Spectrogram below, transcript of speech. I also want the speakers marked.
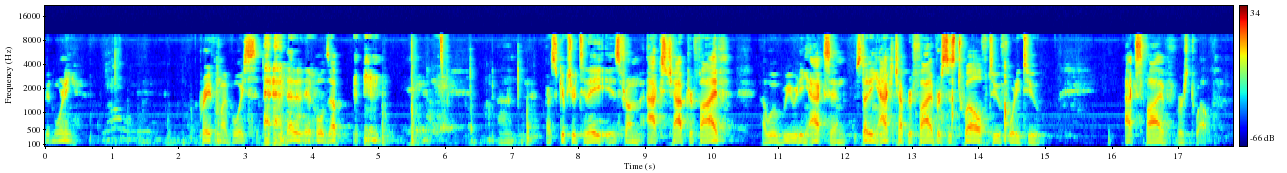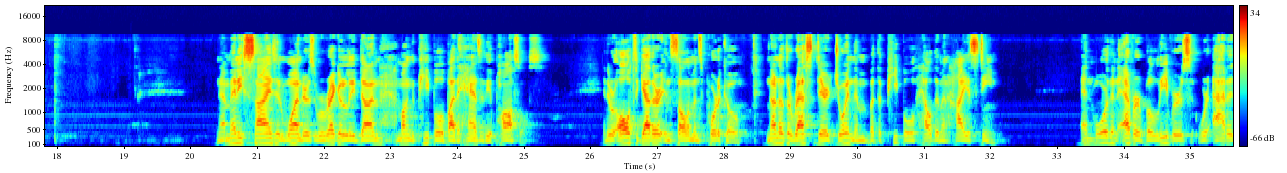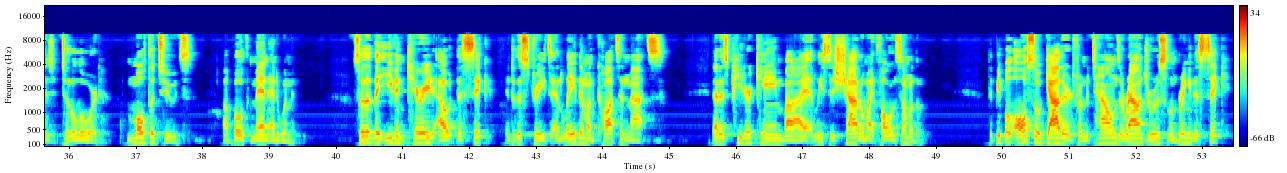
Speaker 1: Good morning. Pray for my voice that it holds up. um, our scripture today is from Acts chapter 5. Uh, we'll be reading Acts and studying Acts chapter 5, verses 12 to 42. Acts 5, verse 12. Now, many signs and wonders were regularly done among the people by the hands of the apostles. And they were all together in Solomon's portico. None of the rest dared join them, but the people held them in high esteem. And more than ever, believers were added to the Lord, multitudes of both men and women, so that they even carried out the sick into the streets and laid them on cots and mats, that as Peter came by, at least his shadow might fall on some of them. The people also gathered from the towns around Jerusalem, bringing the sick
